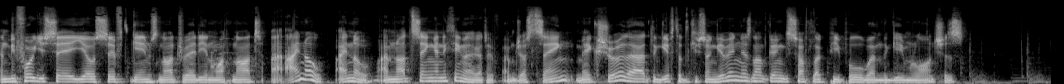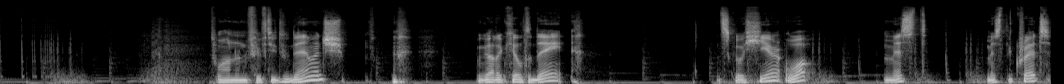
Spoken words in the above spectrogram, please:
And before you say, yo, Sift, game's not ready and whatnot, I, I, know, I know. I'm not saying anything negative. I'm just saying, make sure that the gift that keeps on giving is not going to softlock people when the game launches. 252 damage. we got a kill today. Let's go here. Whoop. Missed. Missed the crit.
